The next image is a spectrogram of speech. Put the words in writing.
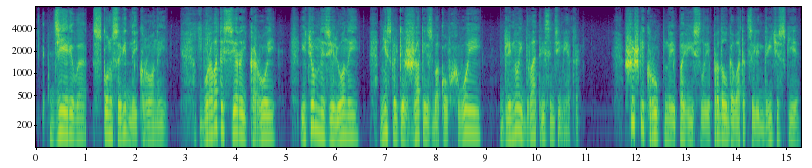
— дерево с конусовидной кроной, буровато-серой корой и темно-зеленой, несколько сжатой с боков хвоей, длиной 2-3 см. Шишки крупные, повислые, продолговато-цилиндрические,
